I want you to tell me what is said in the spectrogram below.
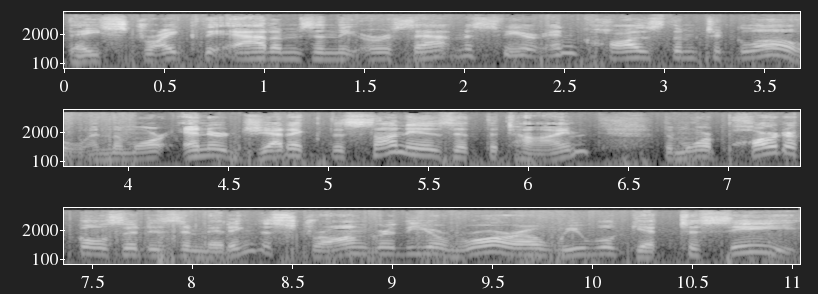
They strike the atoms in the Earth's atmosphere and cause them to glow. And the more energetic the sun is at the time, the more particles it is emitting, the stronger the aurora we will get to see.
